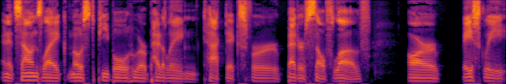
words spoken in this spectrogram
And it sounds like most people who are peddling tactics for better self love are basically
